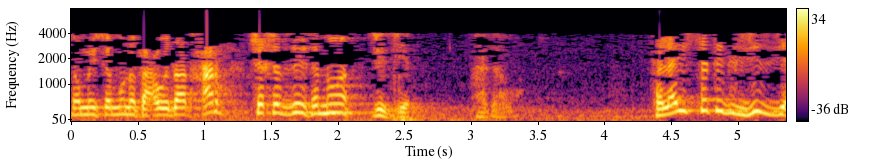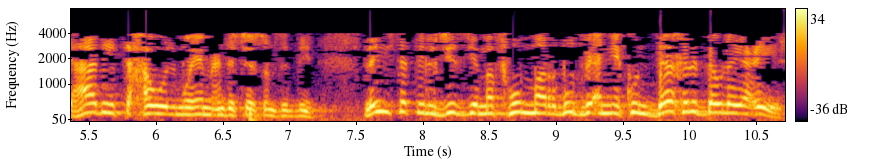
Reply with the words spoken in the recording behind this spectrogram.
ثم يسمونه تعويضات حرب. شيخ الزي يسمونه جزية. هذا هو. فليست الجزية هذه التحول المهم عند الشيخ شمس الدين. ليست الجزية مفهوم مربوط بأن يكون داخل الدولة يعيش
